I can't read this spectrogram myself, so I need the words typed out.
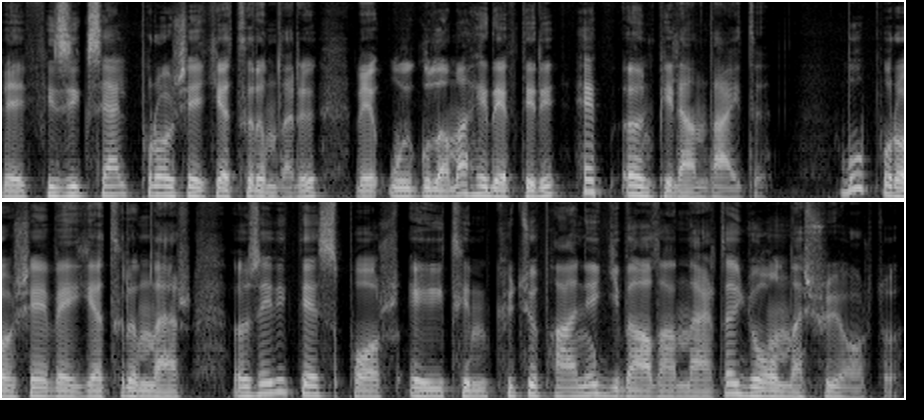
ve fiziksel proje yatırımları ve uygulama hedefleri hep ön plandaydı. Bu proje ve yatırımlar özellikle spor, eğitim, kütüphane gibi alanlarda yoğunlaşıyordu.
